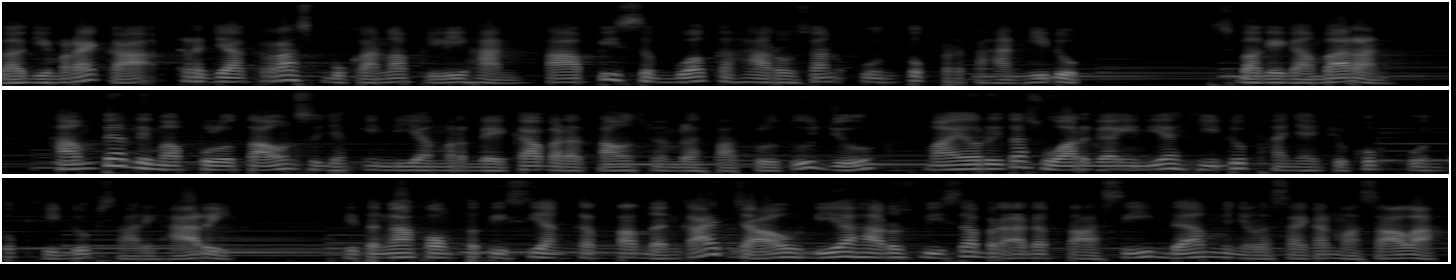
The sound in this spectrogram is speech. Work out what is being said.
Bagi mereka, kerja keras bukanlah pilihan, tapi sebuah keharusan untuk bertahan hidup. Sebagai gambaran, Hampir 50 tahun sejak India merdeka pada tahun 1947, mayoritas warga India hidup hanya cukup untuk hidup sehari-hari. Di tengah kompetisi yang ketat dan kacau, dia harus bisa beradaptasi dan menyelesaikan masalah.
